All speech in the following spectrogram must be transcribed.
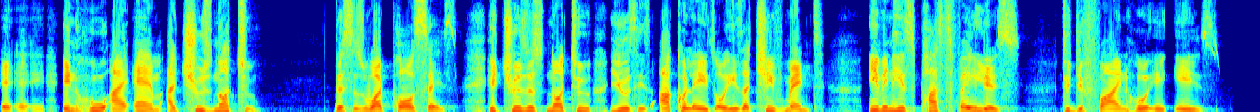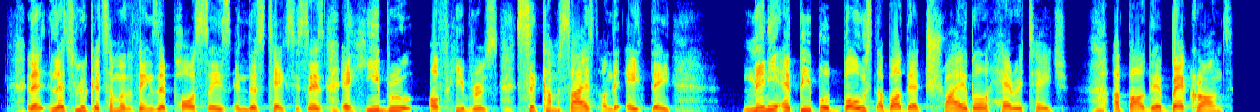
eh, eh, eh, in who I am, I choose not to. This is what Paul says. He chooses not to use his accolades or his achievement, even his past failures, to define who he is. Let's look at some of the things that Paul says in this text. He says, A Hebrew of Hebrews, circumcised on the eighth day, Many a people boast about their tribal heritage, about their background,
